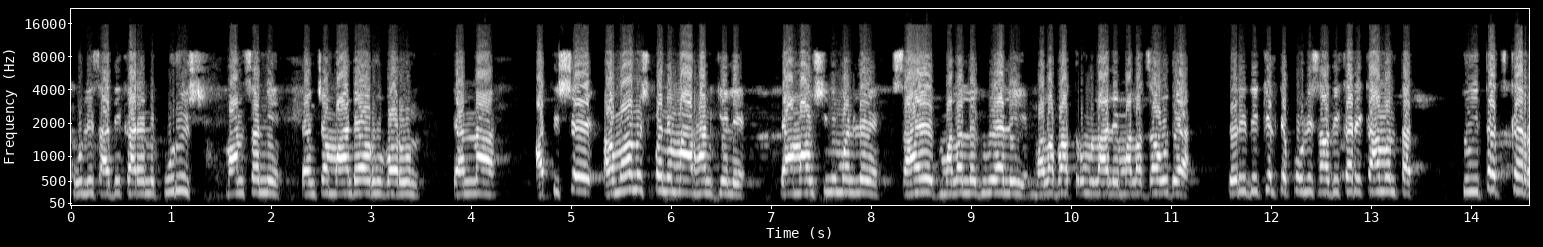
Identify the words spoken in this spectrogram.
पोलीस अधिकाऱ्यांनी पुरुष माणसांनी त्यांच्या मांड्यावर उभारून त्यांना अतिशय अमानुषपणे मारहाण केले. त्या मावशीने म्हणले साहेब मला लघवी आली मला बाथरूमला आले मला जाऊ द्या. तरी देखील ते पोलीस अधिकारी का म्हणतात? तू इथंच कर.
